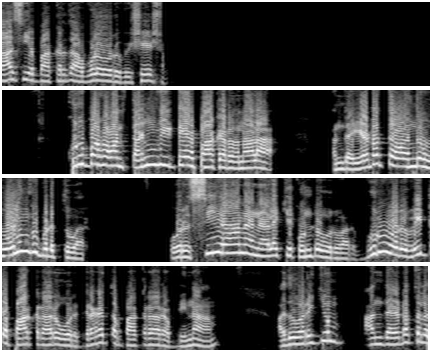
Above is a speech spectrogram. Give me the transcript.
ராசியை பார்க்கறது அவ்வளவு ஒரு விசேஷம். குரு பகவான் தன் வீட்டே பார்க்கறதுனால அந்த இடத்த வந்து ஒழுங்குபடுத்துவார். ஒரு சீரான நிலைக்கு கொண்டு வருவார். குரு ஒரு வீட்டை பார்க்கறாரு ஒரு கிரகத்தை பார்க்கறாரு அப்படின்னா அது வரைக்கும் அந்த இடத்துல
